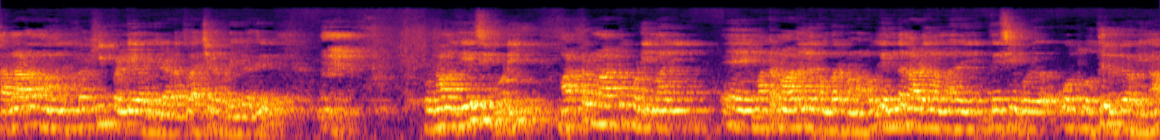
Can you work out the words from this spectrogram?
கர்நாடகா மாநிலத்தில் ஹீப்பள்ளி அப்படிங்கிற இடத்துல அச்சிடப்படுகிறது. இப்போ நம்ம தேசிய கொடி மற்ற நாட்டு கொடி மாதிரி மற்ற நாடுகளை கம்பேர் பண்ணும்போது எந்த நாடுகள் மாதிரி தேசிய கொடி ஒத்து ஒத்து இருக்குது அப்படின்னா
